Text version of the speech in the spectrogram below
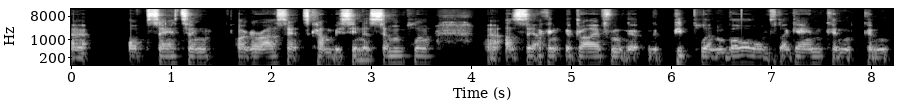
uh, other assets can be seen as simpler. Uh, as I think the drive from the, the, people involved again can can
